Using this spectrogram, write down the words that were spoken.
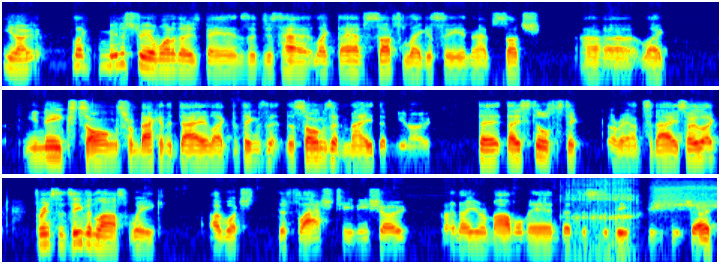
you know, like Ministry are one of those bands that just have like they have such legacy and they have such uh like unique songs from back in the day, like the things that the songs that made them, you know, they they still stick around today. So like for instance, even last week I watched the Flash TV show. I know you're a Marvel man, but this is a DC show.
